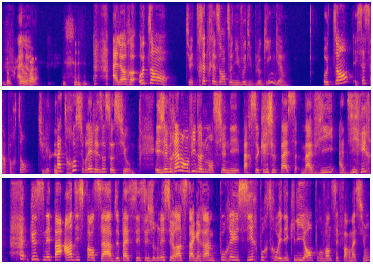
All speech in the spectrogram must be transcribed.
Donc, euh, voilà. alors, autant tu es très présente au niveau du blogging, Autant, et ça c'est important, tu l'es pas trop sur les réseaux sociaux. Et j'ai vraiment envie de le mentionner parce que je passe ma vie à dire que ce n'est pas indispensable de passer ses journées sur Instagram pour réussir, pour trouver des clients, pour vendre ses formations.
